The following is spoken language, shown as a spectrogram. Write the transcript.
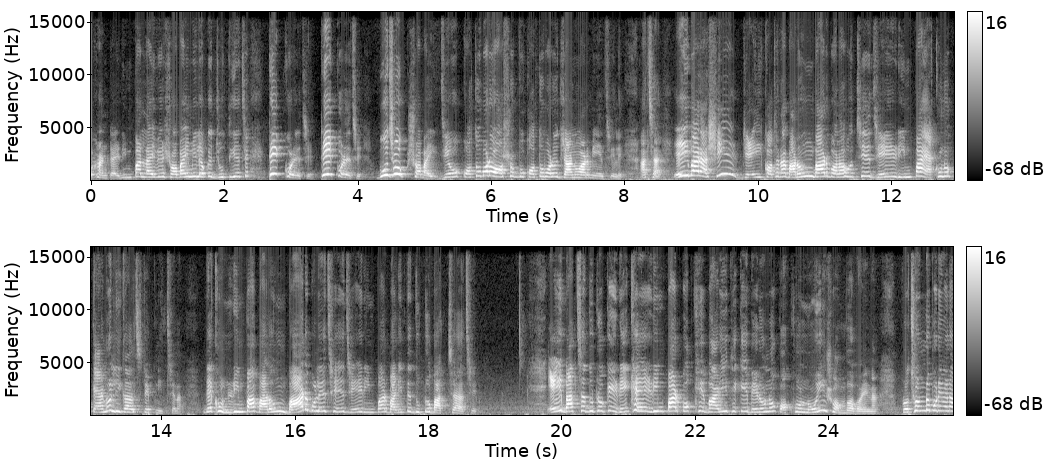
ওখানটায়। রিম্পার লাইভে সবাই মিলে ওকে জুতিয়েছে, ঠিক করেছে ঠিক করেছে। বুঝুক সবাই যে ও কত বড় অসভ্য, কত বড় জানোয়ার মেয়ে ছেলে। আচ্ছা এইবার আসি যে এই কথাটা বারংবার বলা হচ্ছে যে রিম্পা এখনও কেন লিগাল স্টেপ নিচ্ছে না। দেখুন, রিম্পা বারংবার বলেছে যে রিম্পার বাড়িতে দুটো বাচ্চা আছে। এই বাচ্চা দুটোকে রেখে রিম্পার পক্ষে বাড়ি থেকে বেরোনো কখনোই সম্ভব হয় না। প্রচণ্ড পরিমাণে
